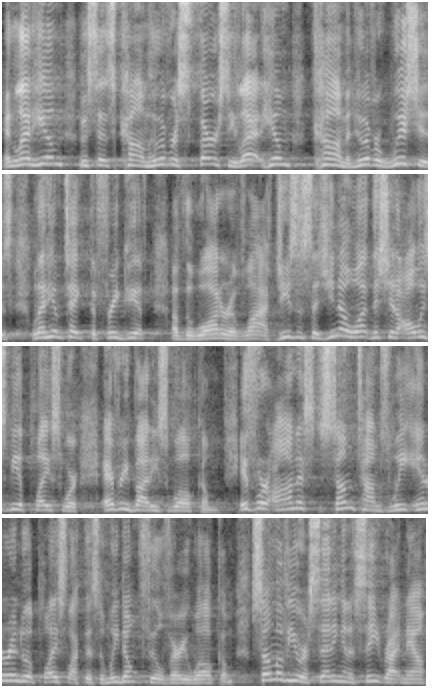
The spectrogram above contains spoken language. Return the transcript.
And let him who says, Come, whoever is thirsty, let him come. And whoever wishes, let him take the free gift of the water of life. Jesus says, You know what? This should always be a place where everybody's welcome. If we're honest, sometimes we enter into a place like this and we don't feel very welcome. Some of you are sitting in a seat right now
